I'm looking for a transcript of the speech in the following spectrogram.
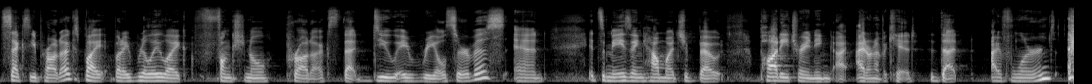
sexy products, but but I really like functional products that do a real service. And it's amazing how much about potty training. I, I don't have a kid that I've learned.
